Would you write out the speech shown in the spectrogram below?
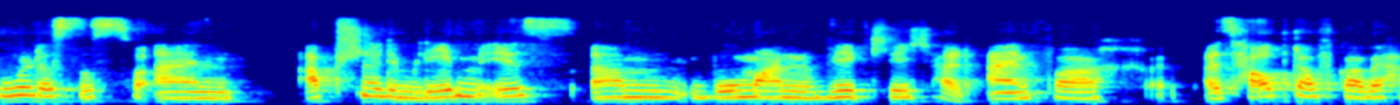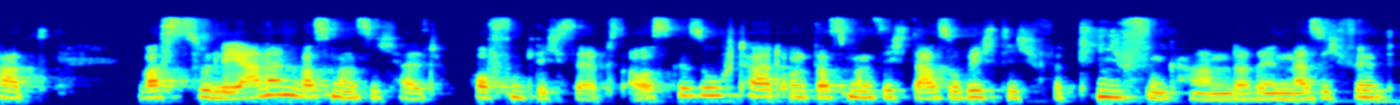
cool, dass das so ein Abschnitt im Leben ist, ähm, wo man wirklich halt einfach als Hauptaufgabe hat, was zu lernen, was man sich halt hoffentlich selbst ausgesucht hat und dass man sich da so richtig vertiefen kann darin. Also ich finde,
